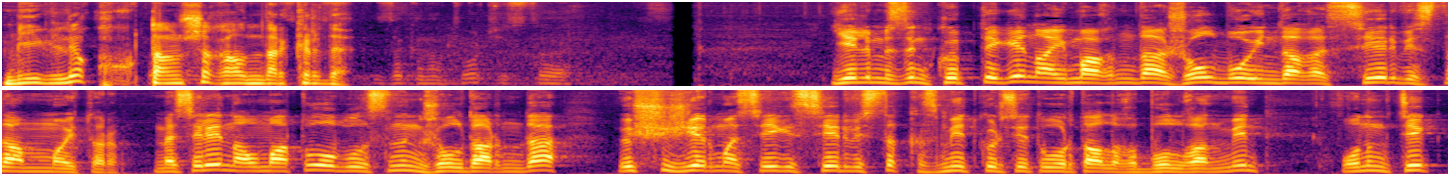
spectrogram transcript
белгілі құқықтанушы ғалымдар кірді. Еліміздің көптеген аймағында жол бойындағы сервис дамымай тұр. Мәселен, Алматы облысының жолдарында 328 сервисті қызмет көрсету орталығы болғанымен, оның тек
